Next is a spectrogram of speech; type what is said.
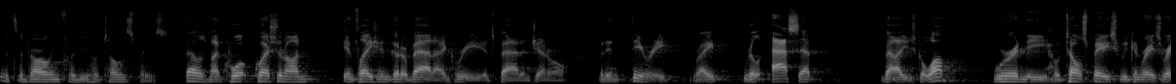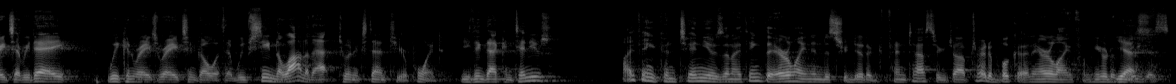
it's a darling for the hotel space. That was my qu- question on inflation, good or bad. I agree, it's bad in general. But in theory, right, real asset values go up. We're in the hotel space. We can raise rates every day. We can raise rates and go with it. We've seen a lot of that to an extent, to your point. Do you think that continues? I think it continues, and I think the airline industry did a fantastic job. Try to book an airline from here to yes. Vegas,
